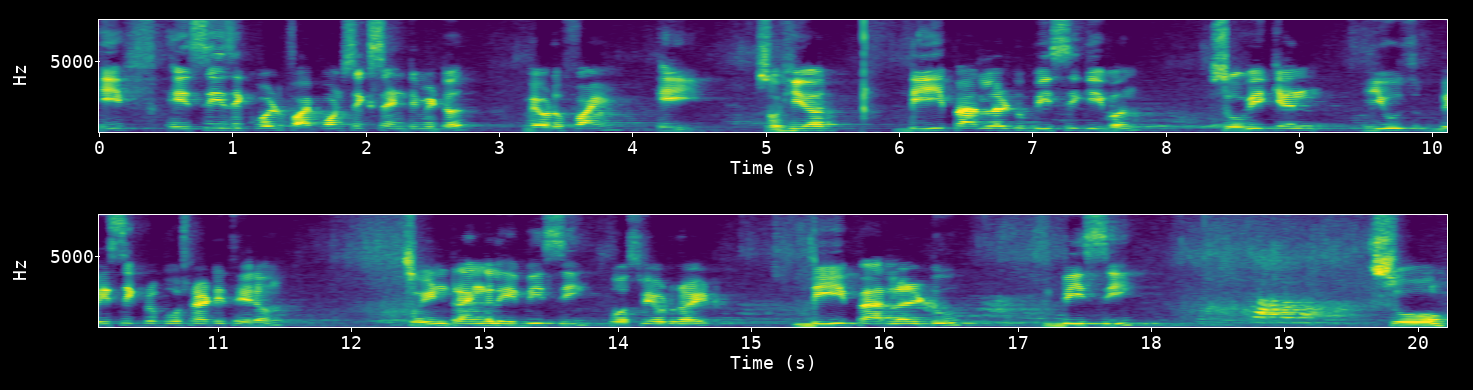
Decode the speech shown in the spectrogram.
If AC is equal to 5.6 centimeter, we have to find AE. So here DE parallel to BC given, so we can use basic proportionality theorem. So in triangle ABC, first we have to write D parallel to BC. So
